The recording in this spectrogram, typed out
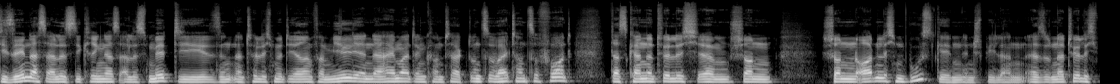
die sehen das alles, die kriegen das alles mit. Die sind natürlich mit ihrer Familie in der Heimat in Kontakt und so weiter und so fort. Das kann natürlich ähm, schon schon einen ordentlichen Boost geben den Spielern. Also natürlich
